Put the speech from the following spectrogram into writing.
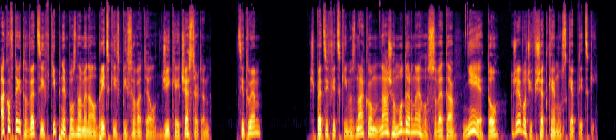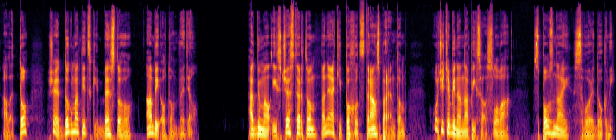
Ako v tejto veci vtipne poznamenal britský spisovateľ G.K. Chesterton, citujem, Špecifickým znakom nášho moderného sveta nie je to, že je voči všetkému skeptický, ale to, že je dogmaticky bez toho, aby o tom vedel. Ak by mal ísť Chesterton na nejaký pochod s transparentom, určite by nám napísal slova Spoznaj svoje dogmy.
